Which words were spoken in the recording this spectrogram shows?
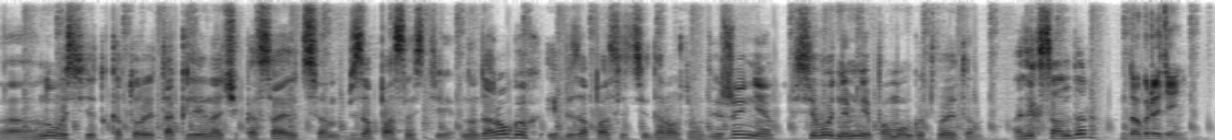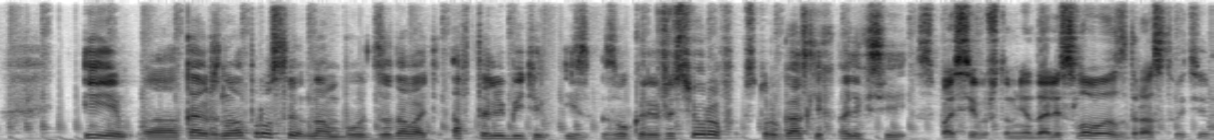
новости, которые так или иначе касаются безопасности на дорогах и безопасности дорожного движения. Сегодня мне помогут в этом Александр. Добрый день. И э, каверзные вопросы нам будет задавать автолюбитель из звукорежиссеров Стругацких Алексей. Спасибо, что мне дали слово. Здравствуйте.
